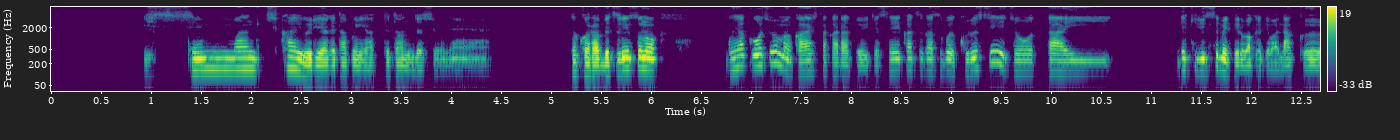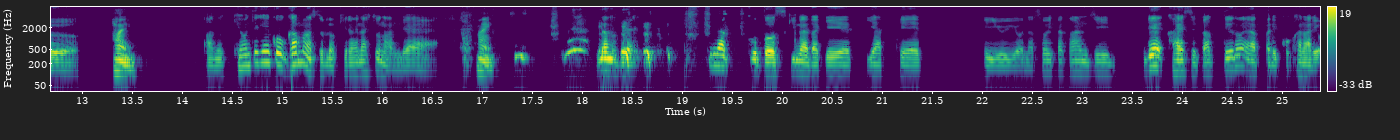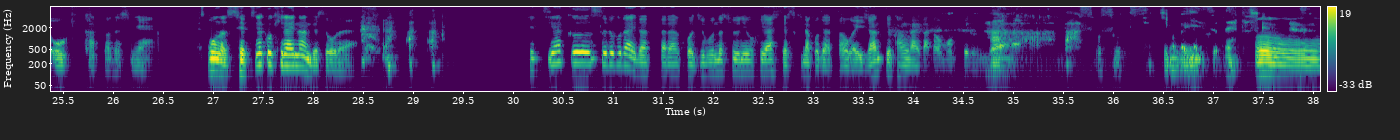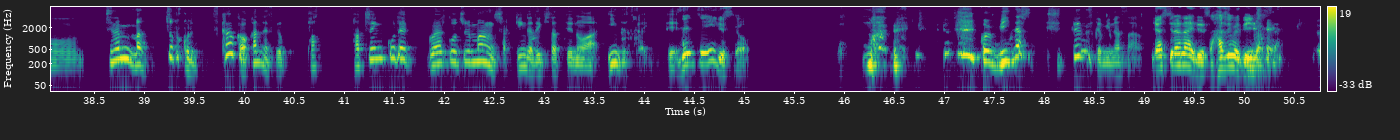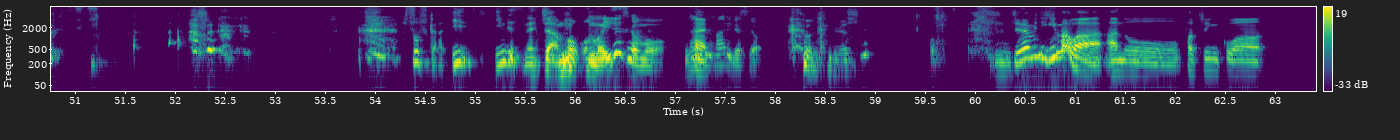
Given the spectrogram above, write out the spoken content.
1000万近い売り上げ多分やってたんですよね。だから別にその、550万返したからといって生活がすごい苦しい状態で切り詰めてるわけではなく、はい。あの、基本的にこう我慢するの嫌いな人なんで、はい。なので、好きなことを好きなだけやってっていうような、そういった感じで返せたっていうのはやっぱりこうかなり大きかったですね。そうなんです。節約嫌いなんですよ、俺。節約するぐらいだったら、こう自分の収入を増やして好きなことやった方がいいじゃんっていう考え方を持ってるんで。あーまあ、そうそう、そっちの方がいいですよね。確うかに。ちなみに、まあ、ちょっとこれ使うかわかんないですけど、パパチンコで550万借金ができたっていうのはいいんですか言って。全然いいですよ。これみんな知知ってるんですか皆さん？いや、知らないです。初めて言いました。そうっすかいいいいんですね。じゃあもう。もういいですよ、もう。はい何でもありですよ。わかりました。ちなみに今は、あのーパチンコは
